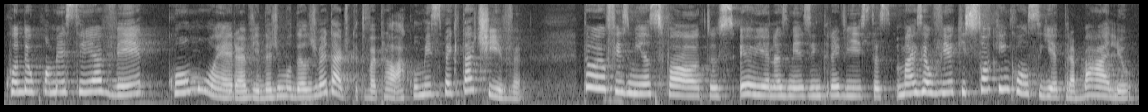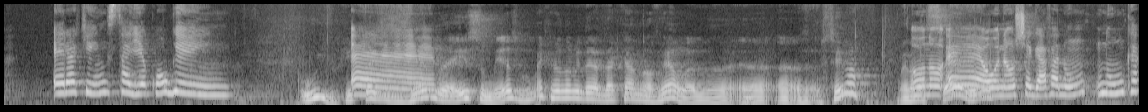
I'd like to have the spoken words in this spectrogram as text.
quando eu comecei a ver como era a vida de modelo de verdade, porque tu vai para lá com uma expectativa. Então eu fiz minhas fotos, eu ia nas minhas entrevistas, mas eu via que só quem conseguia trabalho era quem saía com alguém. Ui, o que tá é... tá dizendo? É isso mesmo? Como é que é o nome da, daquela novela? Uh, uh, sei lá ou não, série, é, né? ou não chegava num, nunca,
